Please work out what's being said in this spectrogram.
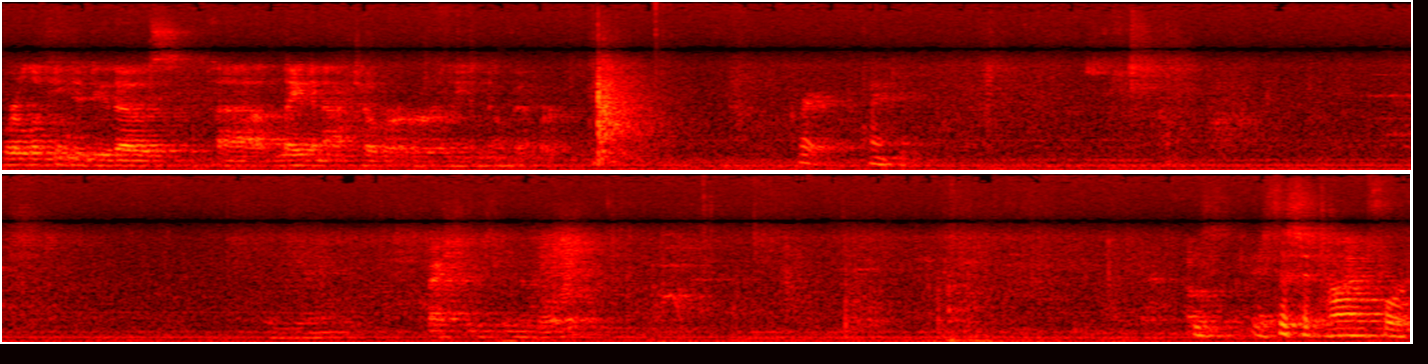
we're looking to do those uh, late in October, or early in November. Great, thank you. Questions from the board? Is, is this a time for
